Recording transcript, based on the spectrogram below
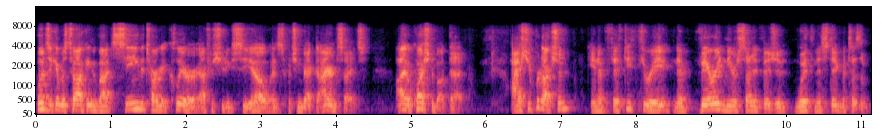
Once again, was talking about seeing the target clearer after shooting CO and switching back to iron sights. I have a question about that. I shoot production in a 53 and a very nearsighted vision with astigmatism.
